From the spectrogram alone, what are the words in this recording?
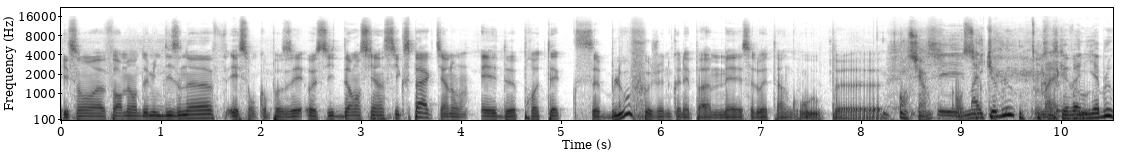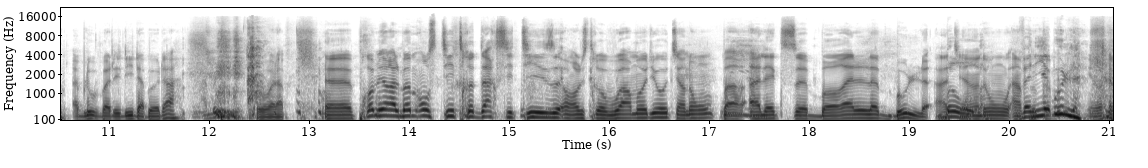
ils sont euh, formés en 2019 et sont composés aussi d'anciens Six Pack, tiens non, et de Protex Blue. Je ne connais pas, mais ça doit être un groupe. euh, Ancien. C'est. Mike Blue. Parce que Vanilla Blue. à Blue Valley Daboda. voilà. Euh, premier album, 11 titres, Dark Cities, enregistré au Warm Audio, tiens donc, par Alex Borel Bull. Ah, Bull. tiens donc. un peu Vanilla comme- Bull. Ouais,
